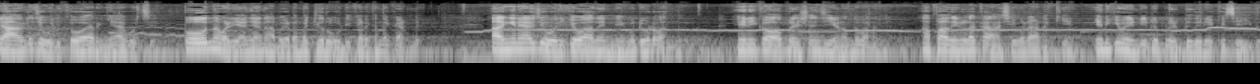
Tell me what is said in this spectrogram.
രാവിലെ ജോലിക്ക് പോയി ഇറങ്ങിയ ആ കൊച്ച്. പോകുന്ന വഴിയാണ് ഞാൻ അപകടം പറ്റി റോഡിൽ കിടക്കുന്ന കണ്ട്. അങ്ങനെ ആ ജോലിക്ക് പോകാതെ എന്നെയും കൊണ്ട് ഇവിടെ വന്നു. എനിക്ക് ഓപ്പറേഷൻ ചെയ്യണമെന്ന് പറഞ്ഞു. അപ്പോൾ അതിനുള്ള കാശ് ഇവിടെ അടക്കുകയും എനിക്ക് വേണ്ടിയിട്ട് ബ്ലഡ് തരികയൊക്കെ ചെയ്തു.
